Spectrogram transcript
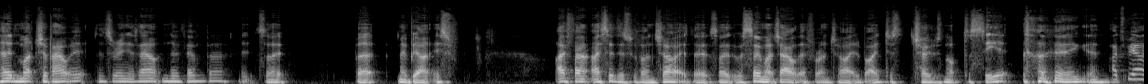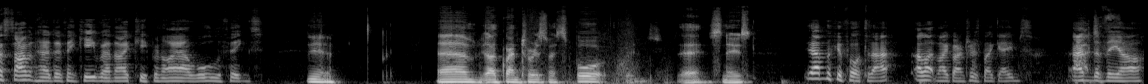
heard much about it considering it's out in November. It's like, but maybe I, it's. I found I said this with Uncharted that it's like there was so much out there for Uncharted, but I just chose not to see it. I think, and Uh, to be honest, I haven't heard anything either, and I keep an eye out of all the things. yeah, um, uh, Gran Turismo Sport, which, yeah, snooze. Yeah, I'm looking forward to that. I like my Gran Turismo games and the VR.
